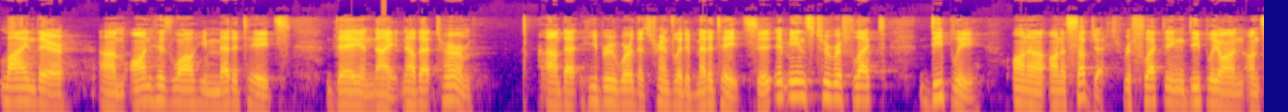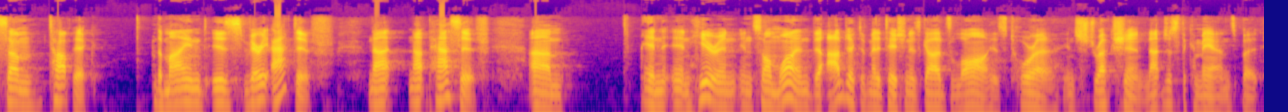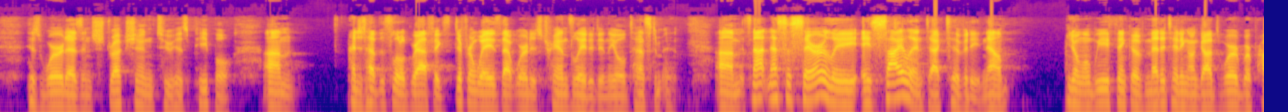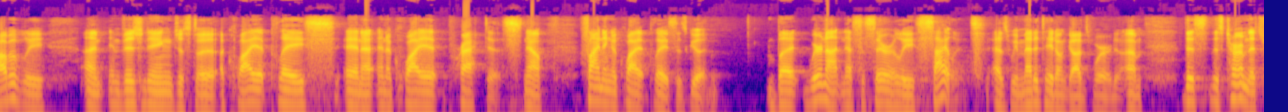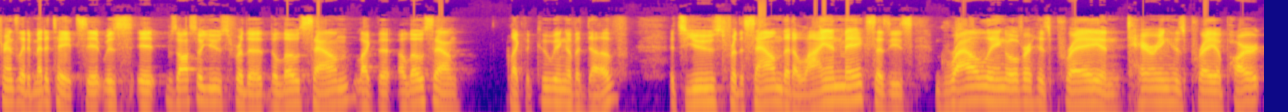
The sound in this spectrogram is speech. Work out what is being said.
line there, um, on his law he meditates day and night. Now, that term, um, that Hebrew word that's translated meditates, it, it, means to reflect deeply on a, on a subject, reflecting deeply on, on some topic. The mind is very active, not, not passive. Um, in here in, in Psalm 1, the object of meditation is God's law, His Torah, instruction, not just the commands, but His word as instruction to His people. Um, I just have this little graphics, different ways that word is translated in the Old Testament. Um, it's not necessarily a silent activity. Now, you know, when we think of meditating on God's word, we're probably um, envisioning just a, a, quiet place and a, and a quiet practice. Now, finding a quiet place is good, but we're not necessarily silent as we meditate on God's word. Um, this, this term that's translated meditates, it was, it was also used for the, the low sound, like the, a low sound, like the cooing of a dove. It's used for the sound that a lion makes as he's growling over his prey and tearing his prey apart.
